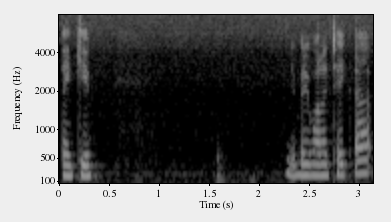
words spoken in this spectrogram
Thank you. Anybody want to take that?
